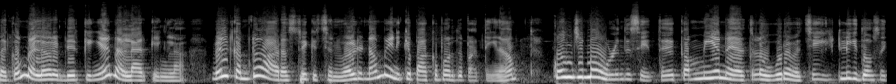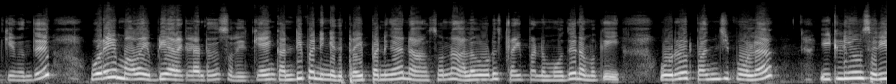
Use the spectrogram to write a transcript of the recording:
வணக்கம். எல்லோரும் எப்படி இருக்கீங்க? நல்லா இருக்கீங்களா? Welcome to RST kitchen world நம்ம இன்றைக்கி பார்க்க போகிறது பார்த்தீங்கன்னா கொஞ்சமாக உளுந்து சேர்த்து கம்மியாக நேரத்தில் ஊற வச்சு இட்லி தோசைக்கு வந்து ஒரே மாவை எப்படி அரைக்கலான்றதை சொல்லியிருக்கேன். கண்டிப்பாக நீங்கள் இதை ட்ரை பண்ணுங்கள் நான் சொன்ன அளவோடு ட்ரை பண்ணும்போது நமக்கு ஒரு பஞ்சு போல் இட்லியும் சரி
